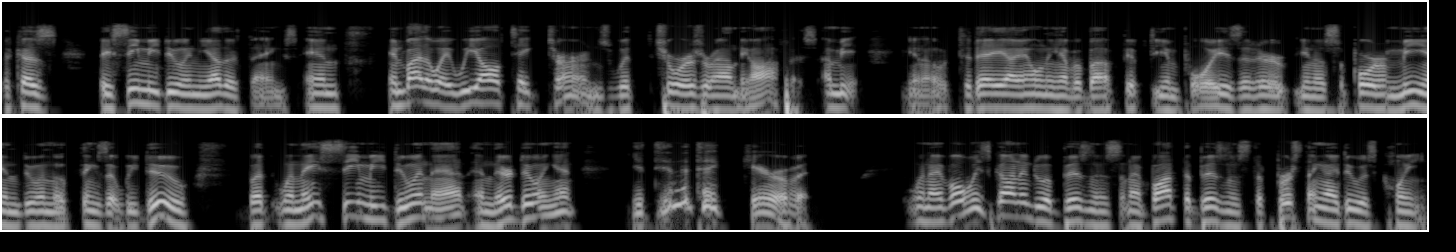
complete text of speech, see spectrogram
because they see me doing the other things. And, and by the way, we all take turns with chores around the office. I mean, you know, today I only have about 50 employees that are, you know, supporting me and doing the things that we do. But when they see me doing that and they're doing it, you tend to take care of it. When I've always gone into a business and I bought the business, the first thing I do is clean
